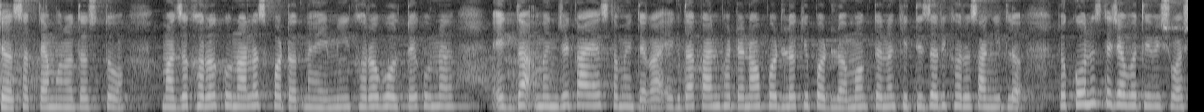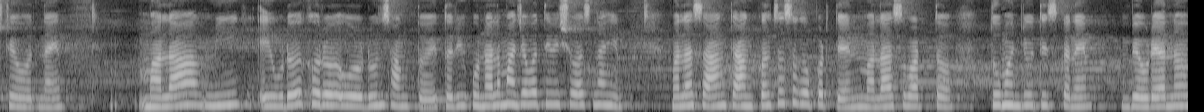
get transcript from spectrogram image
तर सत्या म्हणत असतो माझं खरं कुणालाच पटत नाही. मी खरं बोलते कुणा एकदा म्हणजे काय असतं माहिती आहे का? एकदा कानफट्यानाव पडलं की पडलं मग त्यानं किती जरी खरं सांगितलं तर कोणच त्याच्यावरती विश्वास ठेवत नाही. मला मी एवढं खरं ओरडून सांगतोय तरी कोणाला माझ्यावरती विश्वास नाही. मला सांग त्या अंकलचं सगळं पडते आणि मला असं वाटतं तू म्हणली होतीस का नाही बेवड्यानं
